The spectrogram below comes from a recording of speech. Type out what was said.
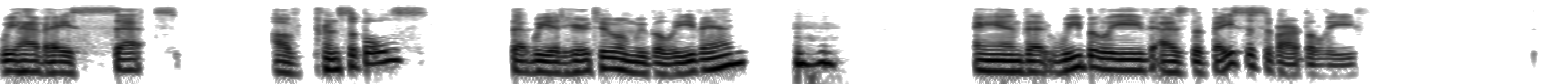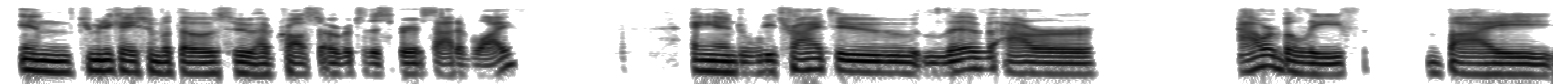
We have a set of principles that we adhere to and we believe in, mm-hmm. And that we believe as the basis of our belief in communication with those who have crossed over to the spirit side of life. And we try to live our our belief by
